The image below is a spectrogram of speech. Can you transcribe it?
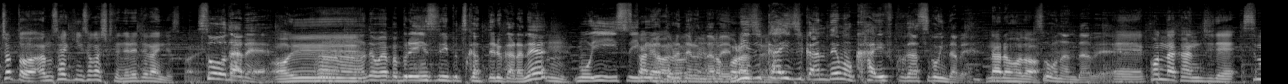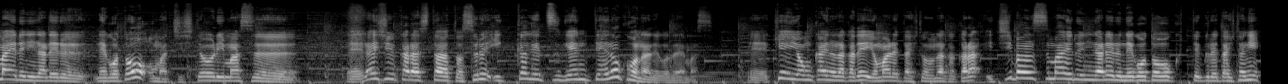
ちょっとあの最近忙しくて寝れてないんですかね？そうだべあえ。ーうん。でもやっぱブレインスリープ使ってるからね、もういい睡眠が取れてるんだべ。短い時間でも回復がすごいんだべ。なるほど。そうなんだべ、えーこんな感じでスマイルになれる寝言をお待ちしております。えー来週からスタートする1ヶ月限定のコーナーでございます、えー計4回の中で読まれた人の中から一番スマイルになれる寝言を送ってくれた人に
